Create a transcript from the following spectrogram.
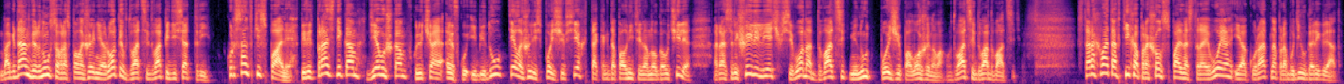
Богдан вернулся в расположение роты в 22.53. Курсантки спали. Перед праздником девушкам, включая Эвку и Беду, те ложились позже всех, так как дополнительно много учили, разрешили лечь всего на 20 минут позже положенного, в 22.20. Старохватов тихо прошел спально-строевое и аккуратно пробудил Горегляд.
